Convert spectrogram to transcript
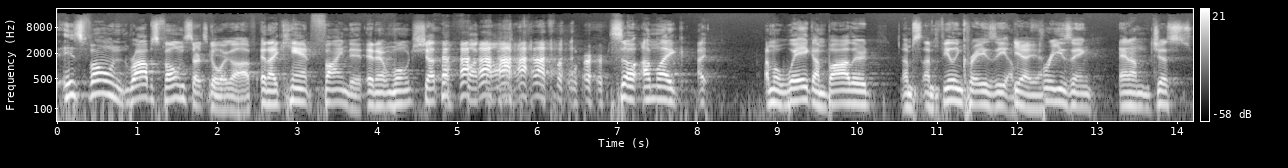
his phone, Rob's phone starts going off, and I can't find it, and it won't shut the fuck off. That's the worst. So I'm like, I, I'm awake, I'm bothered, I'm, s- I'm feeling crazy, I'm Yeah, yeah. freezing, and I'm just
